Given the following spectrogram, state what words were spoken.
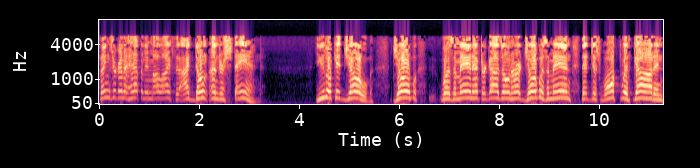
Things are going to happen in my life that I don't understand. You look at Job. Job was a man after God's own heart. Job was a man that just walked with God and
